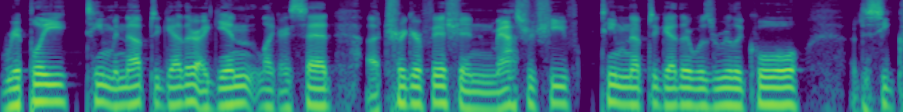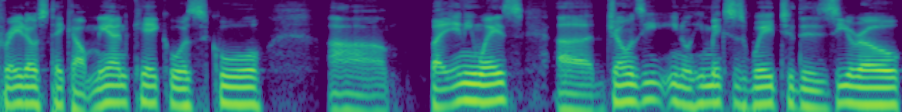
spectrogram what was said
Ripley teaming up together again. Like I said, uh, Triggerfish and Master Chief teaming up together was really cool. To see Kratos take out Mancake was cool. Uh, but anyways, Jonesy, you know, he makes his way to the zero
